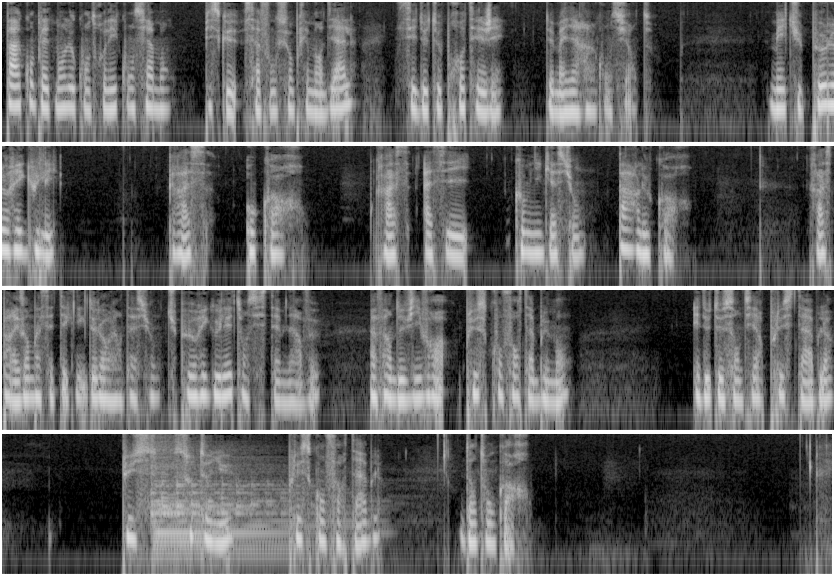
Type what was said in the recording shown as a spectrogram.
pas complètement le contrôler consciemment, puisque sa fonction primordiale, c'est de te protéger de manière inconsciente. Mais tu peux le réguler grâce au corps, grâce à ses communications par le corps. Grâce par exemple à cette technique de l'orientation, tu peux réguler ton système nerveux afin de vivre plus confortablement et de te sentir plus stable, plus soutenu, plus confortable dans ton corps.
